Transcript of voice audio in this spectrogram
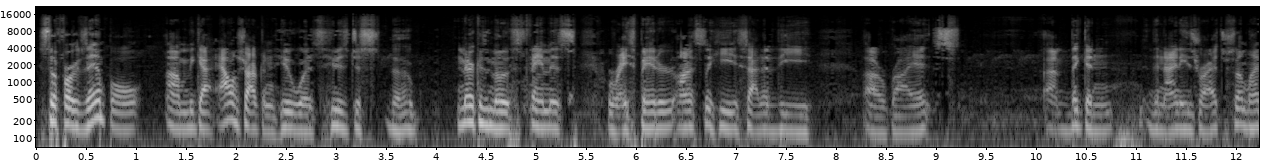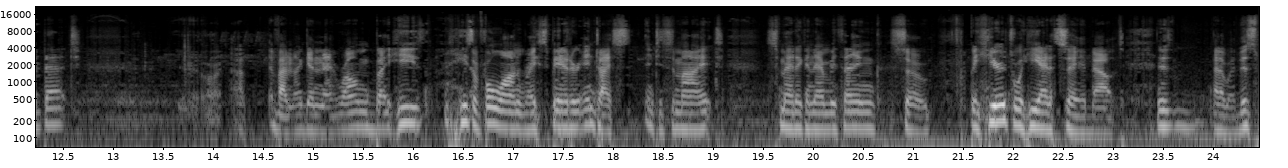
So, for example, um, we got Al Sharpton, who was who's just the America's most famous race baiter. Honestly, he started the uh, riots. I'm thinking the '90s riots or something like that. If I'm not getting that wrong, but he's he's a full-on race baiter, anti anti-Semite, Semitic, and everything. So, but here's what he had to say about. This, by the way, this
